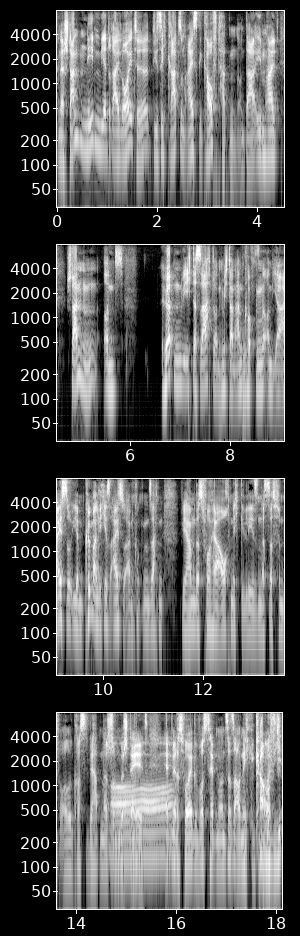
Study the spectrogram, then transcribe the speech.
Und da standen neben mir drei Leute, die sich gerade so ein Eis gekauft hatten und da eben halt standen und hörten, wie ich das sagte und mich dann anguckten und ihr Eis so, ihr kümmerliches Eis so anguckten und sagten, wir haben das vorher auch nicht gelesen, dass das 5 Euro kostet. Wir hatten das schon bestellt. Hätten wir das vorher gewusst, hätten wir uns das auch nicht gekauft. wie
